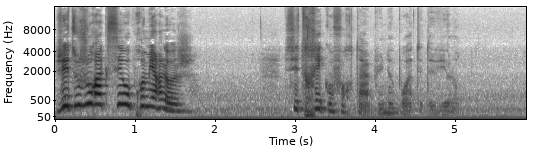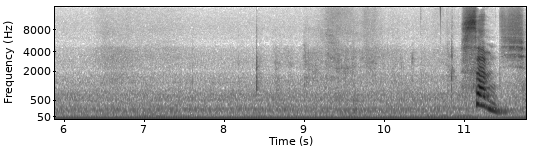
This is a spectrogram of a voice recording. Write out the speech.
J'ai toujours accès aux premières loges. C'est très confortable, une boîte de violon. Samedi.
